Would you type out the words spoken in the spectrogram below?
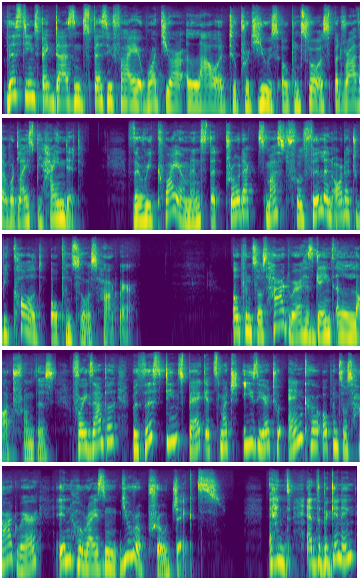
This DIN Spec doesn't specify what you are allowed to produce open source, but rather what lies behind it. The requirements that products must fulfill in order to be called open source hardware. Open source hardware has gained a lot from this. For example, with this DIN spec, it's much easier to anchor open source hardware in Horizon Europe projects. And at the beginning,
